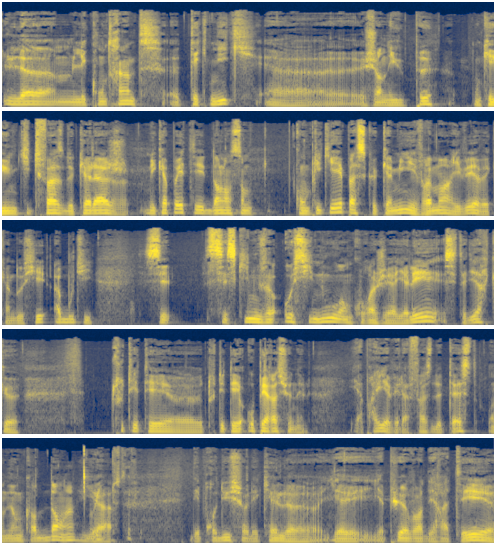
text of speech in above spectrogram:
Le, les contraintes euh, techniques, euh, j'en ai eu peu. Donc il y a eu une petite phase de calage, mais qui n'a pas été dans l'ensemble compliqué parce que Camille est vraiment arrivé avec un dossier abouti. C'est c'est ce qui nous a aussi nous encouragé à y aller, c'est-à-dire que tout était euh, tout était opérationnel. Et après il y avait la phase de test. On est encore dedans. Hein. Il y a des produits sur lesquels euh, il, y a, il, y a, pu avoir des ratés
